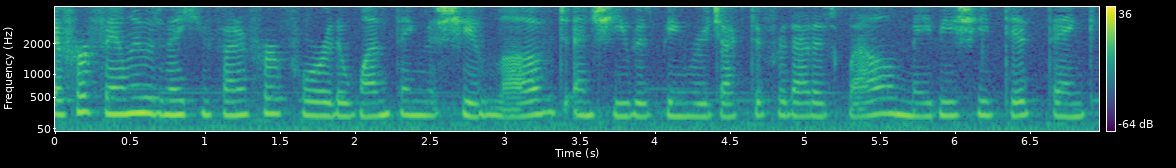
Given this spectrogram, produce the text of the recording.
if her family was making fun of her for the one thing that she loved and she was being rejected for that as well, maybe she did think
